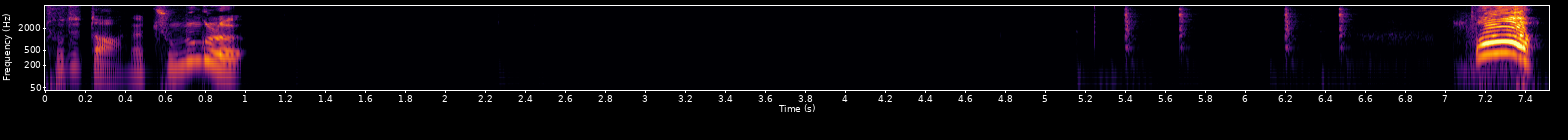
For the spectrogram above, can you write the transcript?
좋됐다. 나 죽는 걸로. 어!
